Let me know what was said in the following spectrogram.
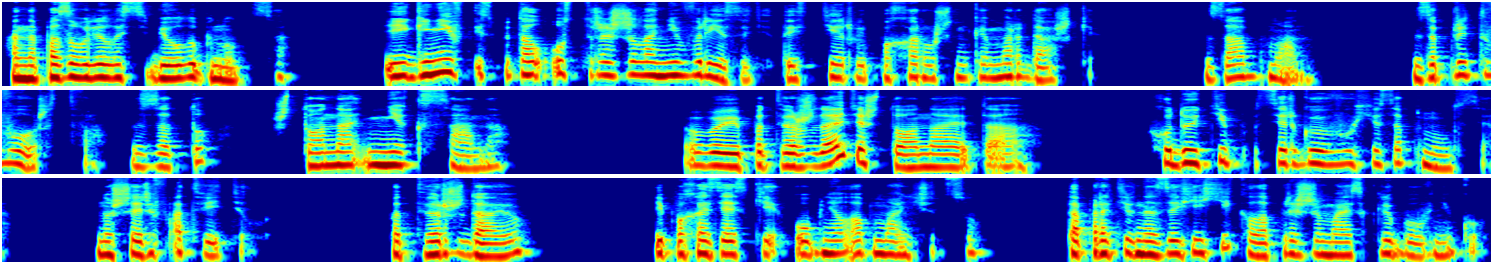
Она позволила себе улыбнуться. И Евгеньев испытал острое желание врезать этой стервой по хорошенькой мордашке. За обман, за притворство, за то, что она не Ксана. «Вы подтверждаете, что она это...» Худой тип с в ухе запнулся, но шериф ответил. «Подтверждаю». И по-хозяйски обнял обманщицу. Та противно захихикала, прижимаясь к любовнику.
